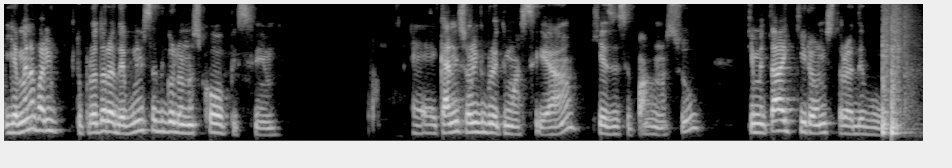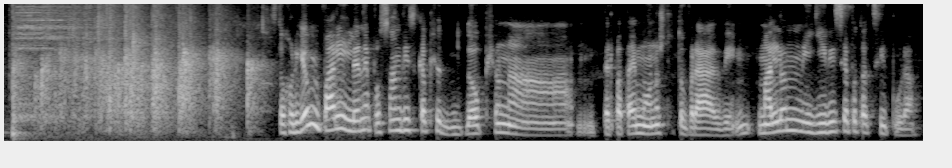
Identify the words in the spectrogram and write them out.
Για μένα πάλι το πρώτο ραντεβού είναι σαν την κολονοσκόπηση. Ε, κάνεις όλη την προετοιμασία, χέζεσαι πάνω σου και μετά ακυρώνεις το ραντεβού. Στο χωριό μου πάλι λένε πως αν δεις κάποιον ντόπιο να περπατάει μόνος του το βράδυ, μάλλον γυρίζει από τα τσίπουρα.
